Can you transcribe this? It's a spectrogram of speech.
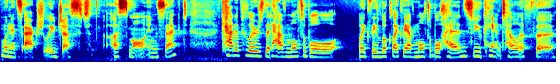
when it's actually just a small insect. Caterpillars that have multiple like they look like they have multiple heads, so you can't tell if the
